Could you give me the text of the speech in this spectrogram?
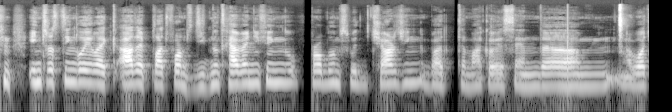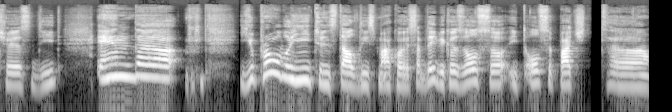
interestingly, like other platforms did not have anything problems with charging, but macOS and um, WatchOS did. And uh, you probably need to install this macOS update because also it also patched uh,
